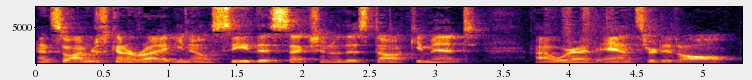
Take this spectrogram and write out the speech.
And so I'm just going to write, you know, see this section of this document uh, where I've answered it all.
